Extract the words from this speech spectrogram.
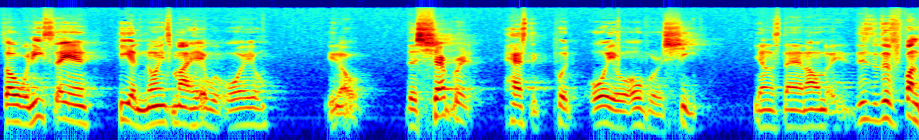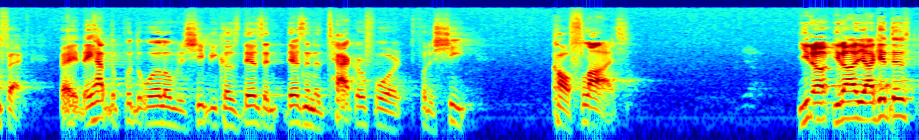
So when he's saying he anoints my head with oil, you know, the shepherd has to put oil over a sheep. You understand? I don't know. This is just a fun fact. Right? They have to put the oil over the sheep because there's, a, there's an attacker for, for the sheep called flies. You know, you know, y'all get this?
